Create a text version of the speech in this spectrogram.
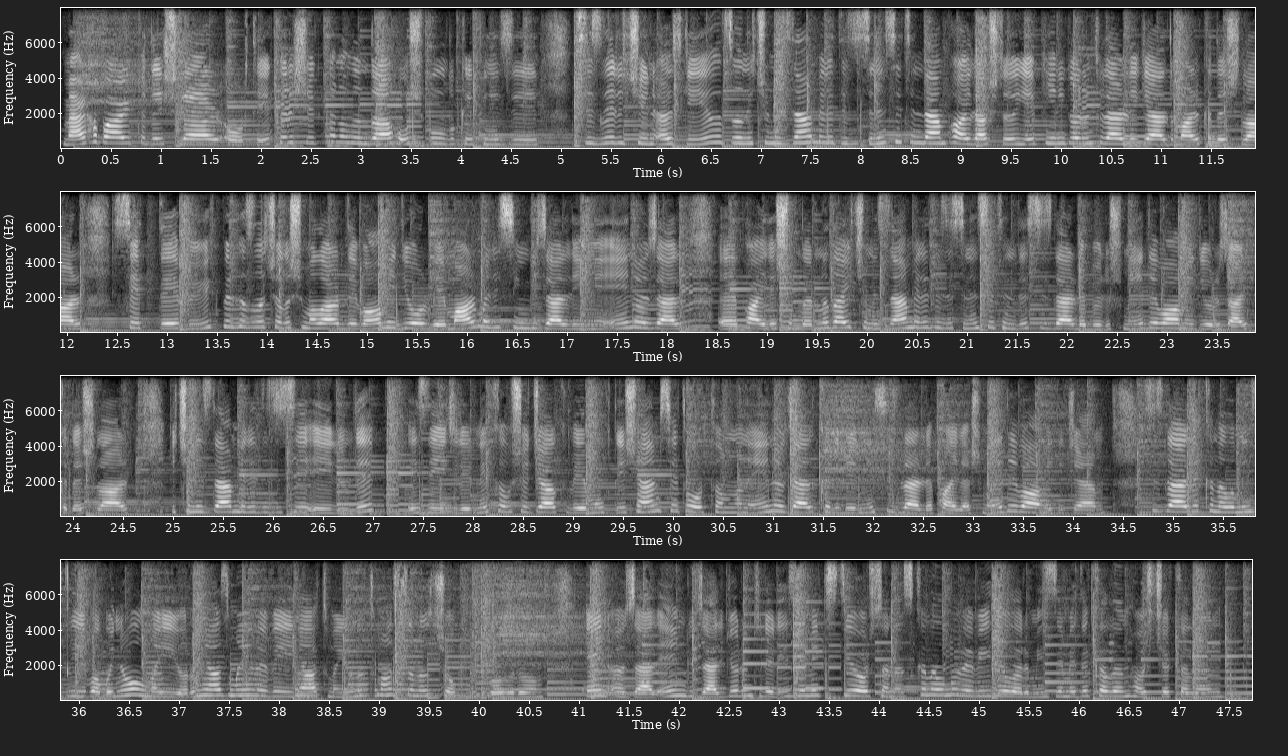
Merhaba arkadaşlar, Ortaya Karışık kanalında hoş bulduk hepinizi. Sizler için Özge Yağız'ın İçimizden Biri dizisinin setinden paylaştığı yepyeni görüntülerle geldim arkadaşlar. Sette büyük bir hızla çalışmalar devam ediyor ve Marmaris'in güzelliğini en özel e, paylaşımlarını da İçimizden Biri dizisinin setinde sizlerle bölüşmeye devam ediyoruz arkadaşlar. İçimizden Biri dizisi Eylül'de izleyicilerine kavuşacak ve muhteşem set ortamının en özel karelerini sizlerle paylaşmaya devam edeceğim. Sizler de kanalımı izleyip abone olmayı, yorum yazmayı ve beğeni atmayı unutmazsanız çok mutlu olurum. En özel, en güzel görüntüleri izlemek istiyorsanız kanalımı ve videolarımı izlemede kalın. Hoşçakalın.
